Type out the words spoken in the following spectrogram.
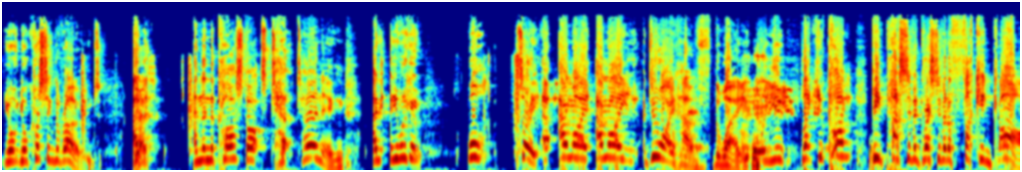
you're you're crossing the road, and Yes. And then the car starts t- turning, and, and you want to go, well, sorry, uh, am I am I do I have the way, or you like you can't be passive aggressive in a fucking car?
